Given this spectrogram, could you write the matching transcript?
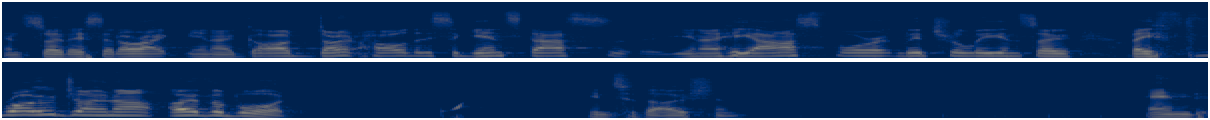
And so they said, all right, you know, God, don't hold this against us. You know, he asked for it literally. And so they throw Jonah overboard into the ocean. And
